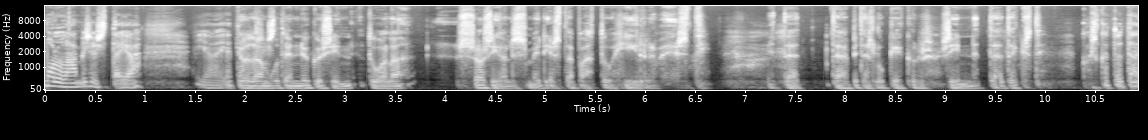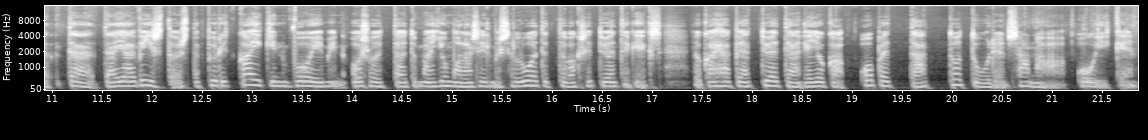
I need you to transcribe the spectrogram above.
mollaamisesta ja, ja, ja Jota muuten nykyisin tuolla sosiaalisessa mediassa tapahtuu hirveästi. Että tämä pitäisi lukea kyllä sinne tämä teksti koska tota, tämä jää 15. Pyri kaikin voimin osoittautumaan Jumalan silmissä luotettavaksi työntekijäksi, joka ei häpeä työtään ja joka opettaa totuuden sanaa oikein.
